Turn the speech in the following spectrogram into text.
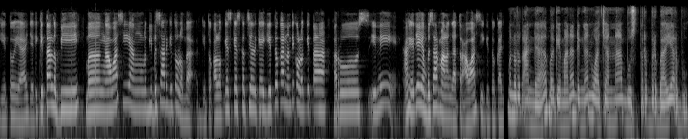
gitu ya. Jadi kita lebih mengawasi yang lebih besar gitu loh Mbak gitu. Kalau case-case kecil kayak gitu kan nanti kalau kita harus ini akhirnya yang besar malah nggak terawasi gitu kan. Menurut Anda bagaimana dengan wacana booster berbayar Bu?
